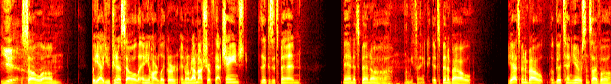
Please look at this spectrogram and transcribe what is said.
Yeah. So, um, but yeah, you couldn't sell any hard liquor in Normandy. I'm not sure if that changed because it's been, man, it's been uh, let me think. It's been about, yeah, it's been about a good ten years since I've uh,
